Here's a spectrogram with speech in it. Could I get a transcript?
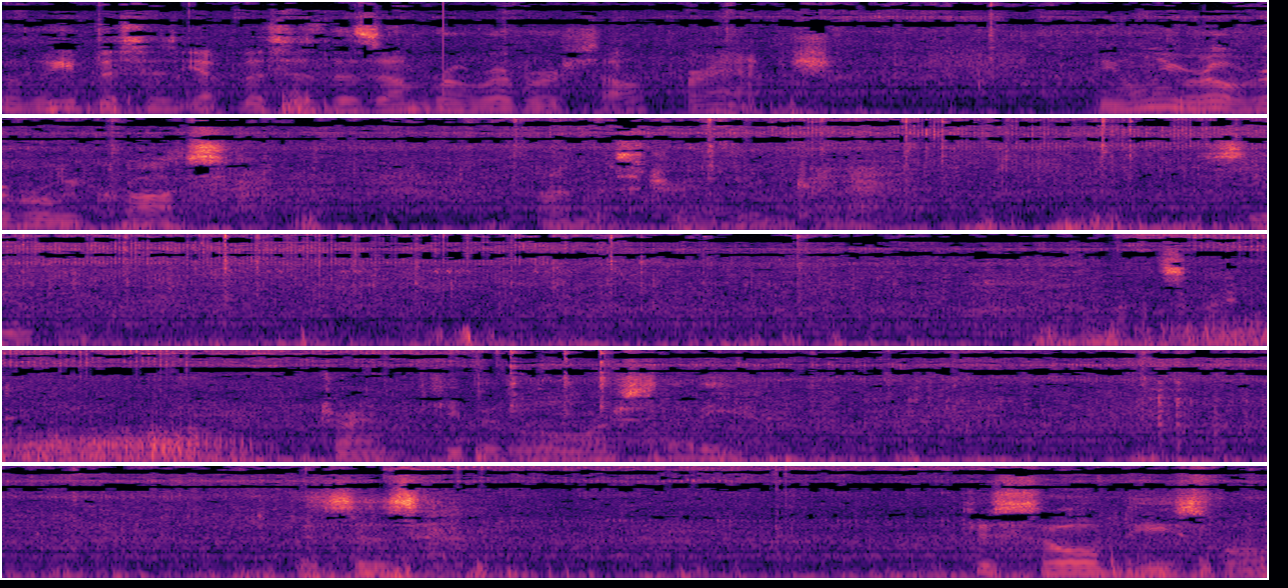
I believe this is, yep, this is the Zumbro River South Branch. The only real river we cross on this trail. You can kind of see it there. On that side too. Try and keep it a little more steady. This is just so peaceful.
